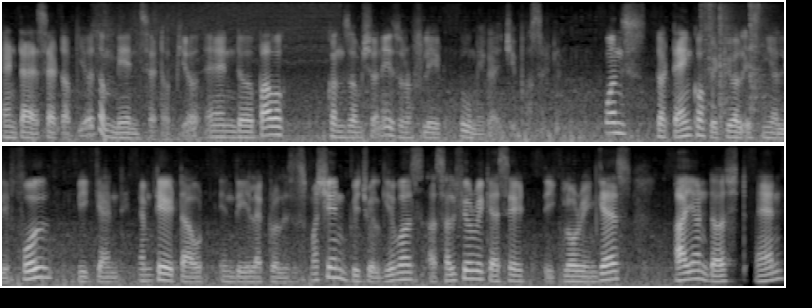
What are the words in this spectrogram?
entire setup here the main setup here and uh, power consumption is roughly 2 mega per second. Once the tank of vitriol is nearly full we can empty it out in the electrolysis machine which will give us a sulfuric acid the chlorine gas iron dust and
